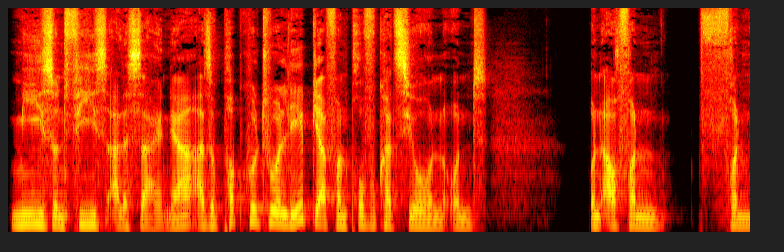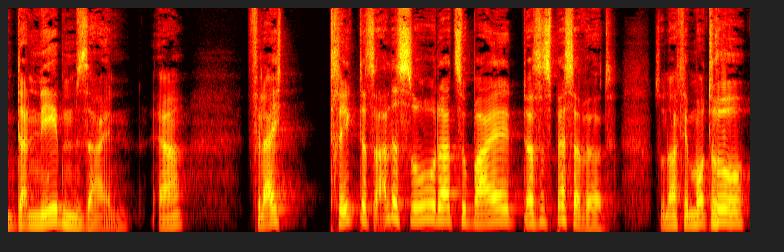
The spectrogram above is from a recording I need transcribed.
mies und fies alles sein, ja. Also Popkultur lebt ja von Provokation und, und auch von, von daneben sein, ja. Vielleicht trägt das alles so dazu bei, dass es besser wird. So nach dem Motto,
